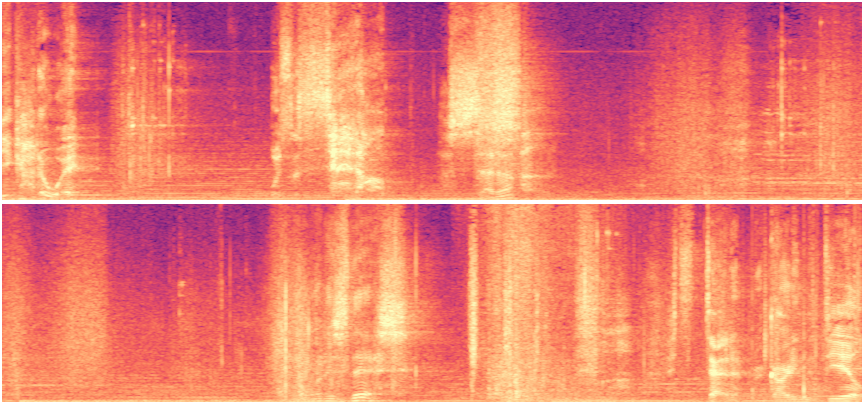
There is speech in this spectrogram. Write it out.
He got away. It was a setup. A setup? What is this? It's data regarding the deal.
